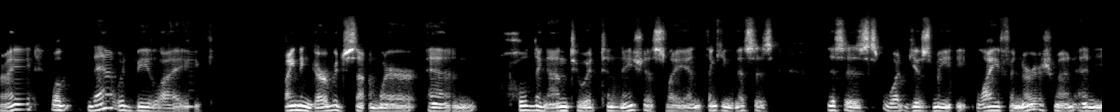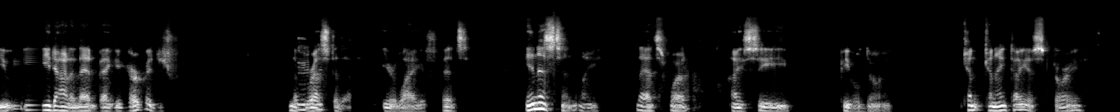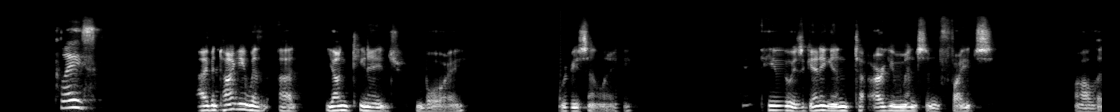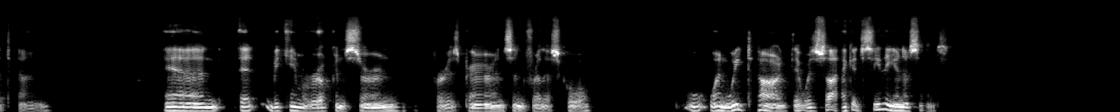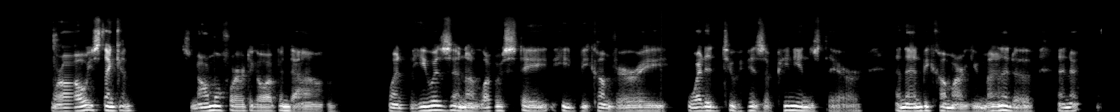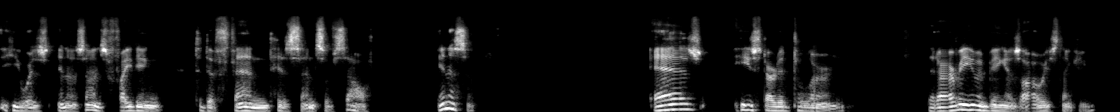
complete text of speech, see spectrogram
Right? Well, that would be like finding garbage somewhere and holding on to it tenaciously and thinking this is this is what gives me life and nourishment and you eat out of that bag of garbage the mm-hmm. rest of the, your life. It's innocently that's what i see people doing. Can can i tell you a story? Please. I've been talking with a young teenage boy recently. He was getting into arguments and fights all the time. And it became a real concern for his parents and for the school. When we talked, it was, I could see the innocence. We're always thinking it's normal for it to go up and down. When he was in a low state, he'd become very wedded to his opinions there and then become argumentative. And uh, he was, in a sense, fighting to defend his sense of self. Innocent. As he started to learn that every human being is always thinking,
